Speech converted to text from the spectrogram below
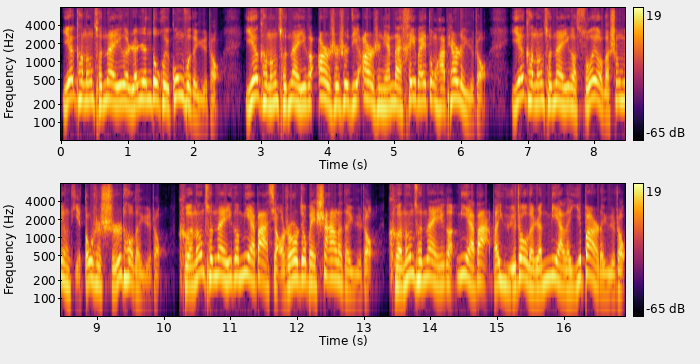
也可能存在一个人人都会功夫的宇宙，也可能存在一个二十世纪二十年代黑白动画片的宇宙，也可能存在一个所有的生命体都是石头的宇宙。可能存在一个灭霸小时候就被杀了的宇宙，可能存在一个灭霸把宇宙的人灭了一半的宇宙，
